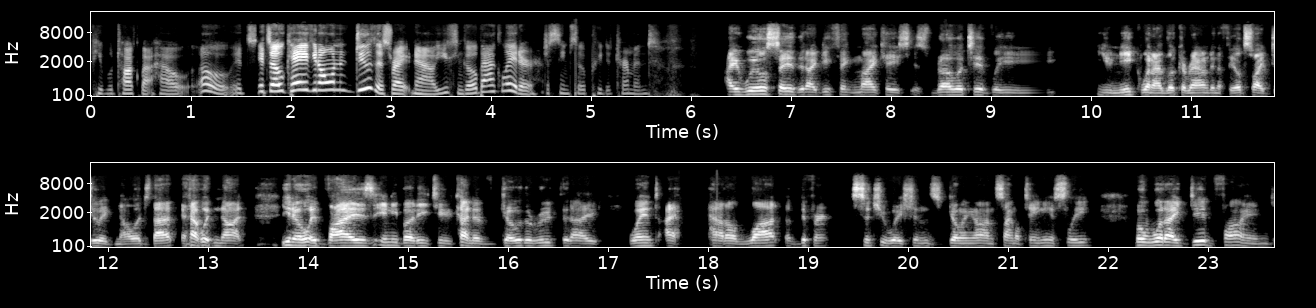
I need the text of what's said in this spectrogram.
people talk about how oh it's it's okay if you don't want to do this right now you can go back later it just seems so predetermined I will say that I do think my case is relatively unique when I look around in the field. So I do acknowledge that. And I would not, you know, advise anybody to kind of go the route that I went. I had a lot of different situations going on simultaneously. But what I did find,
